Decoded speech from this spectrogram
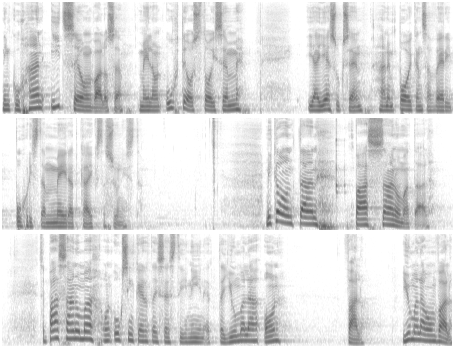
niin kuin hän itse on valossa, meillä on yhteys toisemme ja Jeesuksen, hänen poikansa veri puhdistaa meidät kaikista synistä. Mikä on tämän paas sanoma täällä? Se paas sanoma on yksinkertaisesti niin, että Jumala on valo. Jumala on valo.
